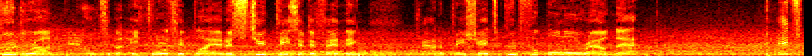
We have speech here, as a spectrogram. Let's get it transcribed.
Good run, ultimately thwarted by an astute piece of defending. Crowd appreciates good football all round there. It's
